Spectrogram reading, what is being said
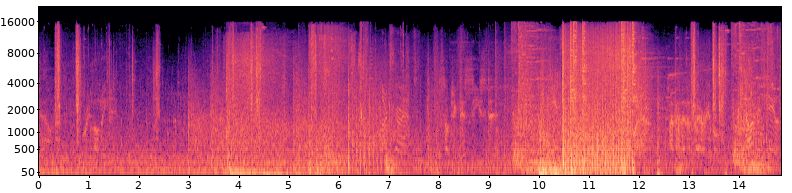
Down. Reloading. arc star out. Subject is seized. I've added a variable. Charging shield.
